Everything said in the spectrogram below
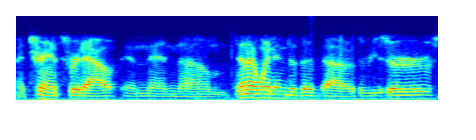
I transferred out, and then um, then I went into the uh, the reserves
